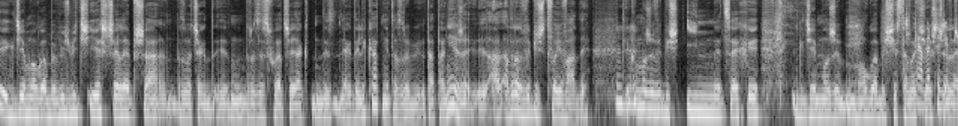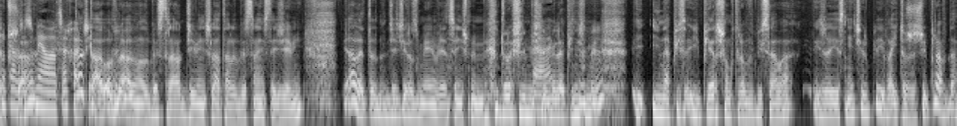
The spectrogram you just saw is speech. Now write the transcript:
y, gdzie mogłaby być, jeszcze lepsza. Zobacz, jak, y, drodzy słuchacze, jak, jak delikatnie to zrobił tata. Nie, że, a, a teraz wypisz twoje wady, tylko może wypisz inne cechy, gdzie może mogłabyś się stawać Ciekawe, jeszcze czy lepsza. zrozumiała, o co chodzi. Tak, tak, od razu, no, bystra, 9 lat, ale bystra nie z tej ziemi. Ale to dzieci rozumieją więcej niż my, my dorośli myślimy Tak. lepiej niż my. I, i, napis, I pierwszą, którą wypisała, że jest niecierpliwa. I to rzeczywiście prawda.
